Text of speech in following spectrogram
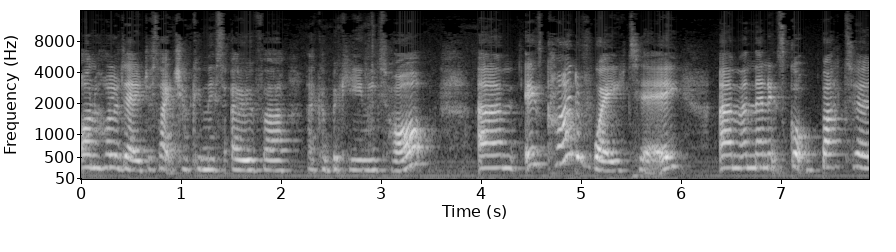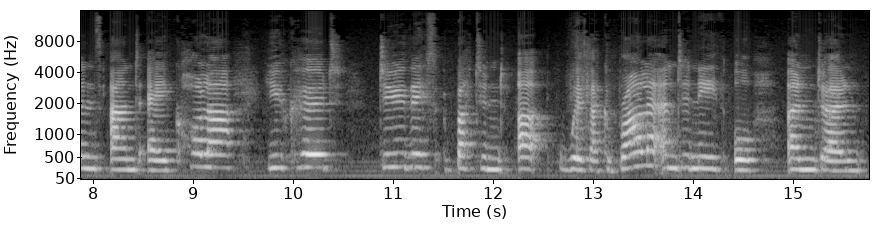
on holiday just like chucking this over like a bikini top. Um, it's kind of weighty um, and then it's got buttons and a collar. You could do this buttoned up with like a bralette underneath or undone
